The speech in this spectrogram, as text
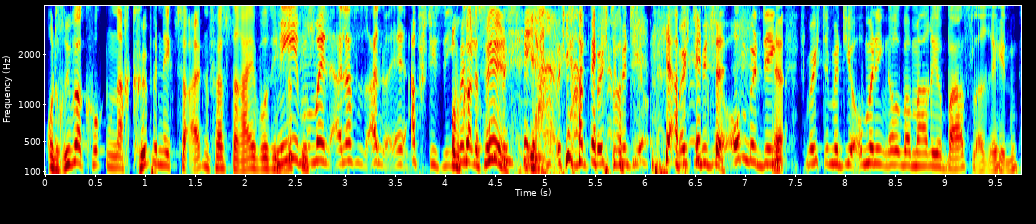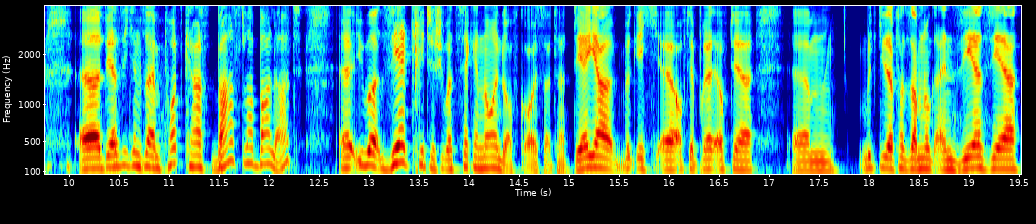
und rübergucken nach Köpenick zur alten Försterei, wo sich Nee, Moment, lass es an, äh, abschließen. Ich um Gottes Willen. Ja, ich möchte, ja, möchte, mit dir, ja, möchte mit dir unbedingt, ja. ich möchte mit dir unbedingt noch über Mario Basler reden, äh, der sich in seinem Podcast Basler Ballert äh, über sehr kritisch über Zecke Neuendorf geäußert hat, der ja wirklich äh, auf der auf der ähm, Mitgliederversammlung einen sehr, sehr,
